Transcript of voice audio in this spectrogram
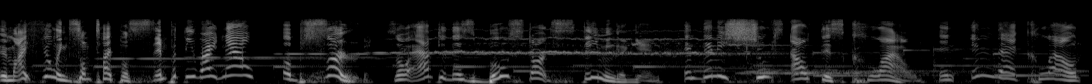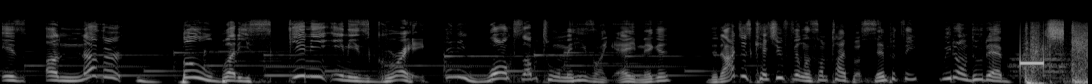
am I feeling some type of sympathy right now? Absurd. So after this, Buu starts steaming again, and then he shoots out this cloud, and in that cloud is another Buu, but he's skinny and he's gray. Then he walks up to him and he's like, hey, nigga, did I just catch you feeling some type of sympathy? We don't do that, bitch.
